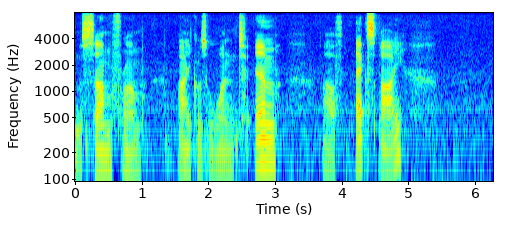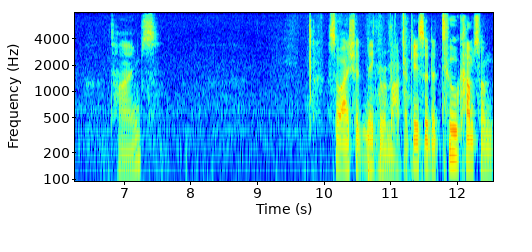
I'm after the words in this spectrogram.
the sum from i equals 1 to m of xi times. So I should make a remark. Okay, so the 2 comes from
